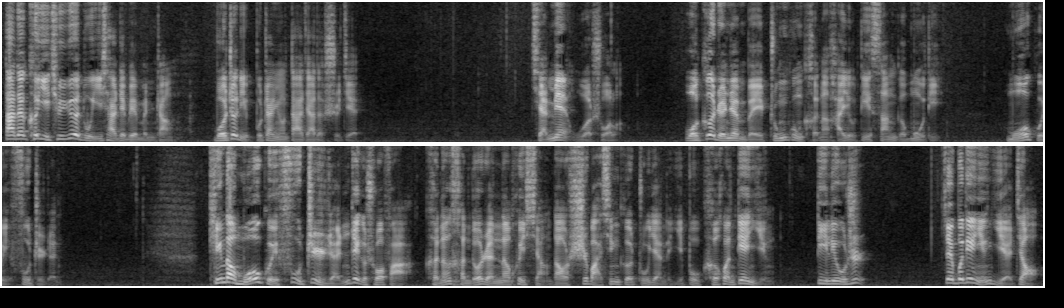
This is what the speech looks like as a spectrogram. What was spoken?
大家可以去阅读一下这篇文章，我这里不占用大家的时间。前面我说了，我个人认为中共可能还有第三个目的。魔鬼复制人。听到“魔鬼复制人”这个说法，可能很多人呢会想到施瓦辛格主演的一部科幻电影《第六日》。这部电影也叫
